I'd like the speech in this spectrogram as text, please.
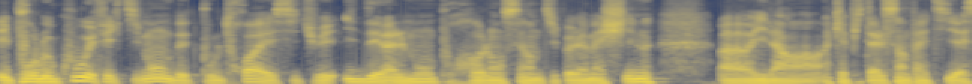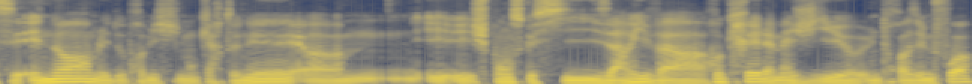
Et pour le coup effectivement Deadpool 3 est situé idéalement pour relancer un petit peu la machine. Euh, il a un, un, capital sympathie assez énorme, les deux premiers films ont cartonné euh, et, et, je pense que s'ils arrivent à recréer la magie une troisième fois,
